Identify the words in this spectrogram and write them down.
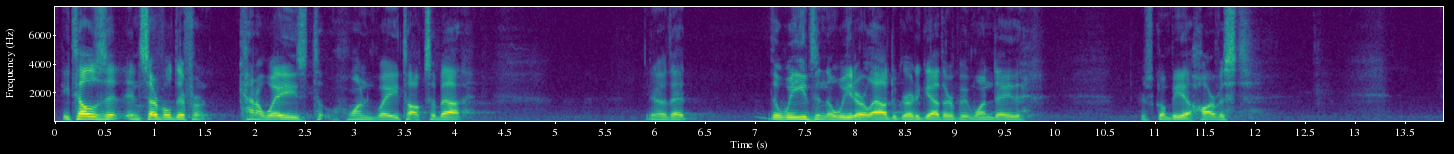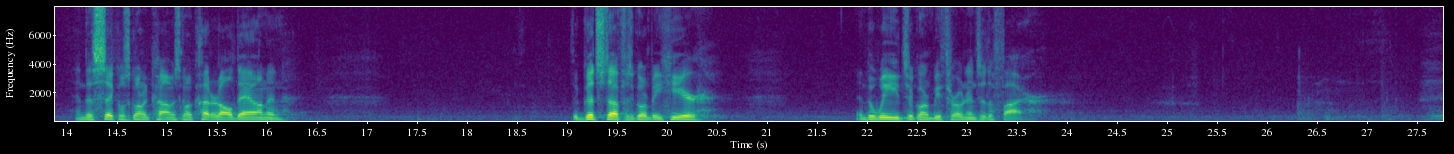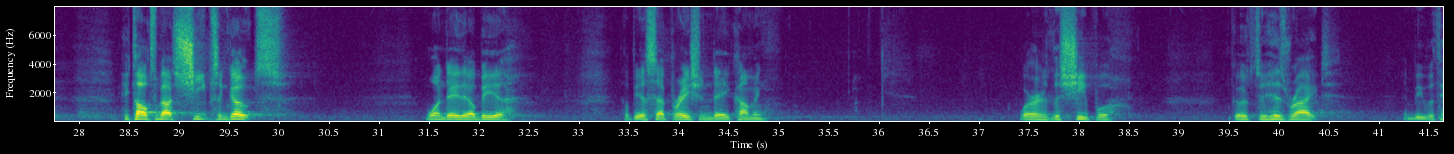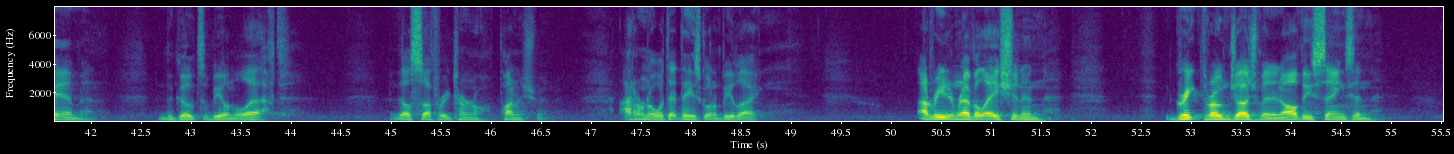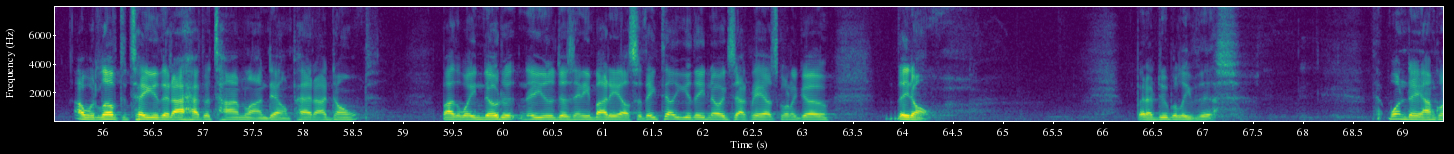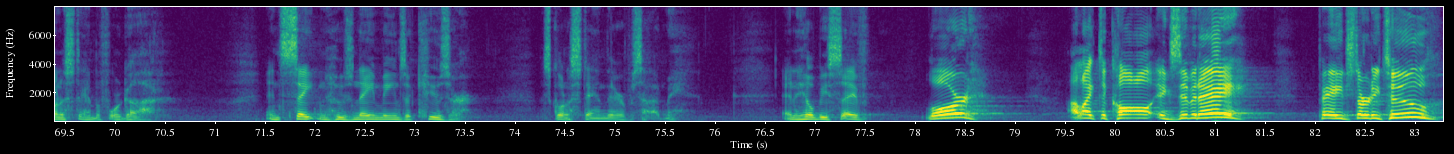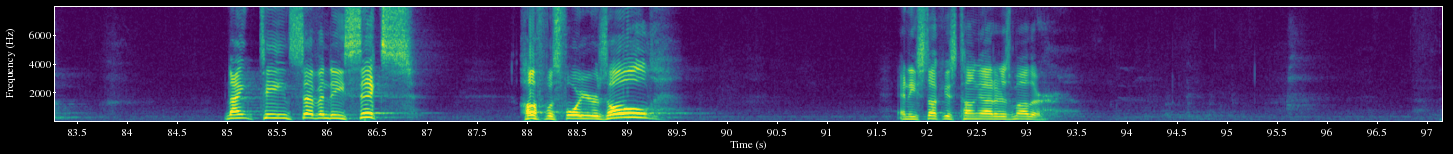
He tells it in several different kind of ways. One way he talks about, you know, that the weeds and the wheat are allowed to grow together, but one day there's going to be a harvest, and the sickle's going to come. It's going to cut it all down, and the good stuff is going to be here, and the weeds are going to be thrown into the fire. He talks about sheep and goats. One day there'll be a there'll be a separation day coming where the sheep will go to his right and be with him, and the goats will be on the left. And they'll suffer eternal punishment. I don't know what that day is going to be like. I read in Revelation and great throne judgment and all these things, and I would love to tell you that I have the timeline down pat. I don't. By the way, neither does anybody else. If they tell you they know exactly how it's going to go, they don't. But I do believe this that one day I'm going to stand before God. And Satan, whose name means accuser, is going to stand there beside me. And he'll be safe. Lord, I like to call Exhibit A, page 32. 1976, Huff was four years old, and he stuck his tongue out at his mother.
